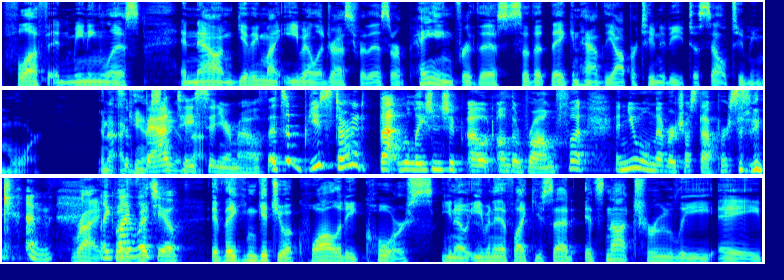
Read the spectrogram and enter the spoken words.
fluff and meaningless? And now I'm giving my email address for this or paying for this so that they can have the opportunity to sell to me more. And it's I, I a can't bad taste that. in your mouth. It's a you started that relationship out on the wrong foot, and you will never trust that person again. Right. Like, but why would it- you? if they can get you a quality course, you know, even if like you said, it's not truly a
